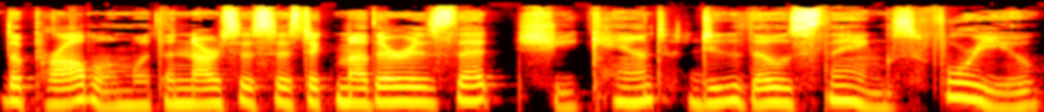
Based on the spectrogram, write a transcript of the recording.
The problem with a narcissistic mother is that she can't do those things for you.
